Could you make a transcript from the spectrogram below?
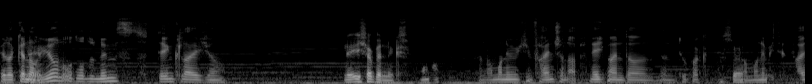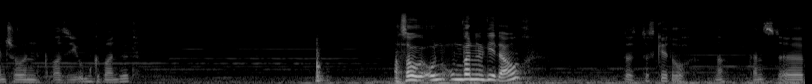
Wieder generieren oder du nimmst den gleichen. Ne, ich habe ja nichts. Dann haben wir nämlich den Feind schon ab. Ne, ich meine da- den Tubak. So. Dann haben wir nämlich den Feind schon quasi umgewandelt. Achso, um, umwandeln geht auch? Das, das geht auch. Ne? Kannst äh,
